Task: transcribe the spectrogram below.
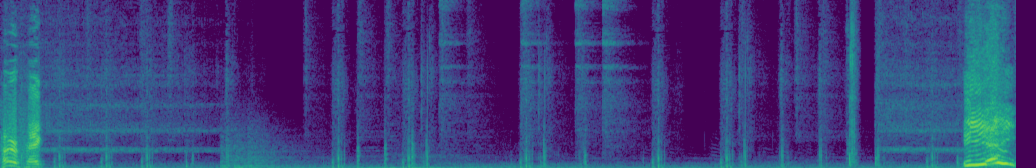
Perfect. Yay!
